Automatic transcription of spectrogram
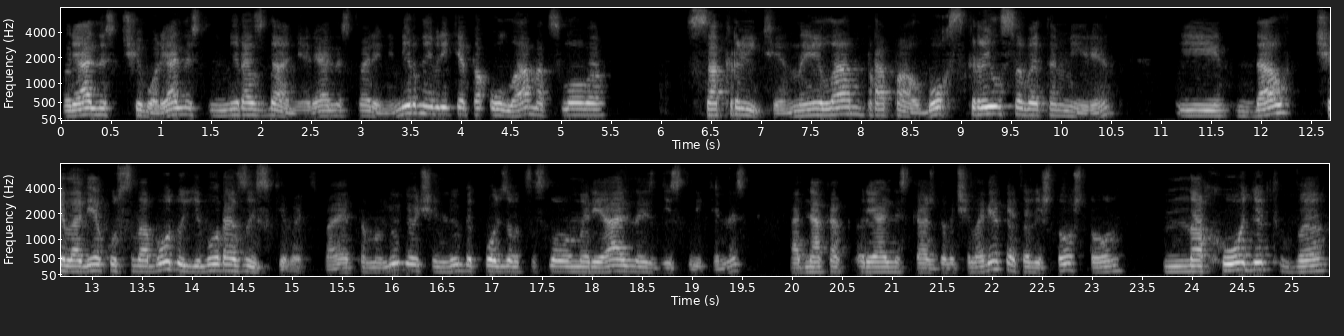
реальность чего? Реальность мироздания, реальность творения. Мир на иврите это улам от слова сокрытие. Наилам пропал. Бог скрылся в этом мире и дал человеку свободу его разыскивать. Поэтому люди очень любят пользоваться словом реальность, действительность. Однако реальность каждого человека это лишь то, что он находит в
